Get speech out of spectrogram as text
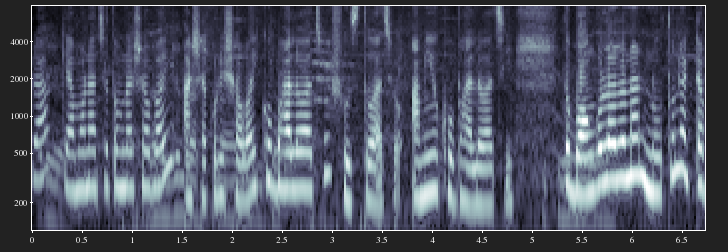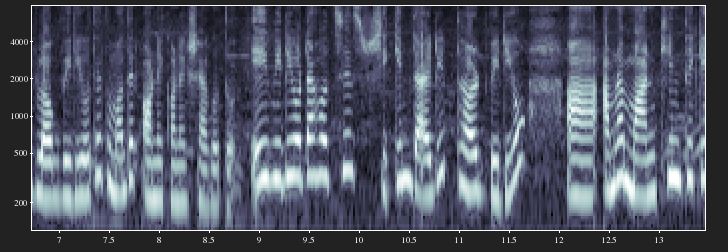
বন্ধুরা, কেমন আছো তোমরা সবাই? আশা করি সবাই খুব ভালো আছো সুস্থ আছো আমিও খুব ভালো আছি। তো বঙ্গলালনার নতুন একটা ব্লগ ভিডিওতে তোমাদের অনেক অনেক স্বাগত। এই ভিডিওটা হচ্ছে সিকিম ডায়েরির থার্ড ভিডিও আমরা মানখিন থেকে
